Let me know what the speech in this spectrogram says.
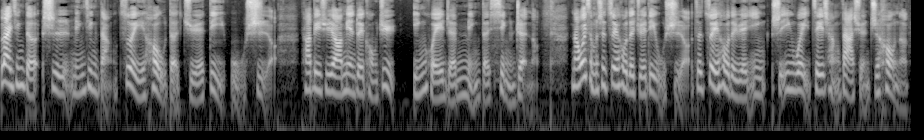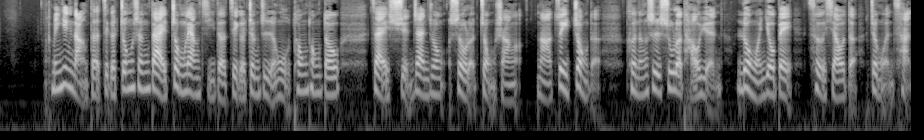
赖清德是民进党最后的绝地武士哦，他必须要面对恐惧。赢回人民的信任呢、哦？那为什么是最后的绝地武士哦？这最后的原因是因为这一场大选之后呢，民进党的这个中生代重量级的这个政治人物，通通都在选战中受了重伤。那最重的可能是输了桃园，论文又被撤销的郑文灿。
